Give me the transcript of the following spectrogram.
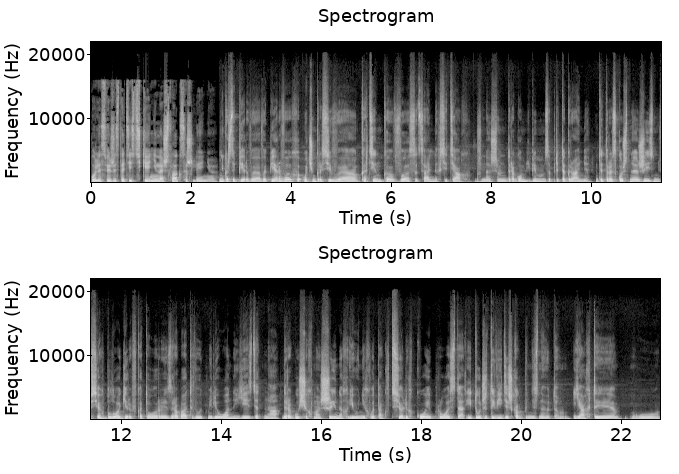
более свежей статистики я не нашла, к сожалению. Мне кажется, первое. Во-первых, очень красивая картинка в социальных сетях, в нашем дорогом, любимом запретограмме. Вот эта роскошная жизнь всех блогеров, которые зарабатывают миллионы, ездят на дорогущих машинах, и у них вот так все легко и просто. И тут же ты видишь, как бы, не знаю, там, яхты у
